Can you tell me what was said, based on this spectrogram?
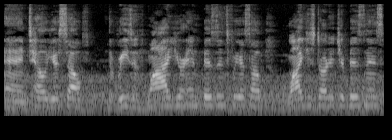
and tell yourself the reasons why you're in business for yourself why you started your business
